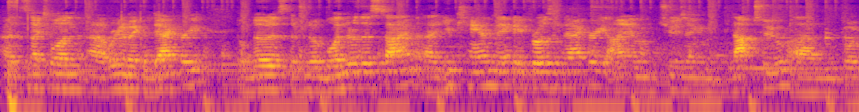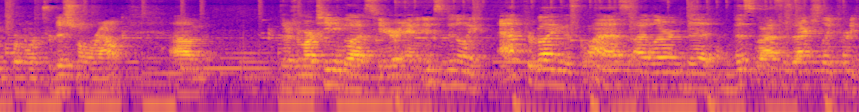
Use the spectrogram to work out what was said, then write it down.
Uh, this next one, uh, we're going to make a daiquiri. You'll notice there's no blender this time. Uh, you can make a frozen daiquiri. I am choosing not to. I'm going for a more traditional route. Um, there's a martini glass here, and incidentally, after buying this glass, I learned that this glass is actually pretty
